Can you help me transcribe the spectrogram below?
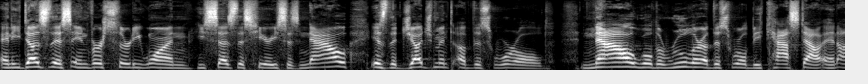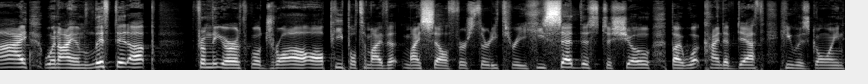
And he does this in verse 31. He says this here. He says, Now is the judgment of this world. Now will the ruler of this world be cast out. And I, when I am lifted up from the earth, will draw all people to my, myself. Verse 33. He said this to show by what kind of death he was going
